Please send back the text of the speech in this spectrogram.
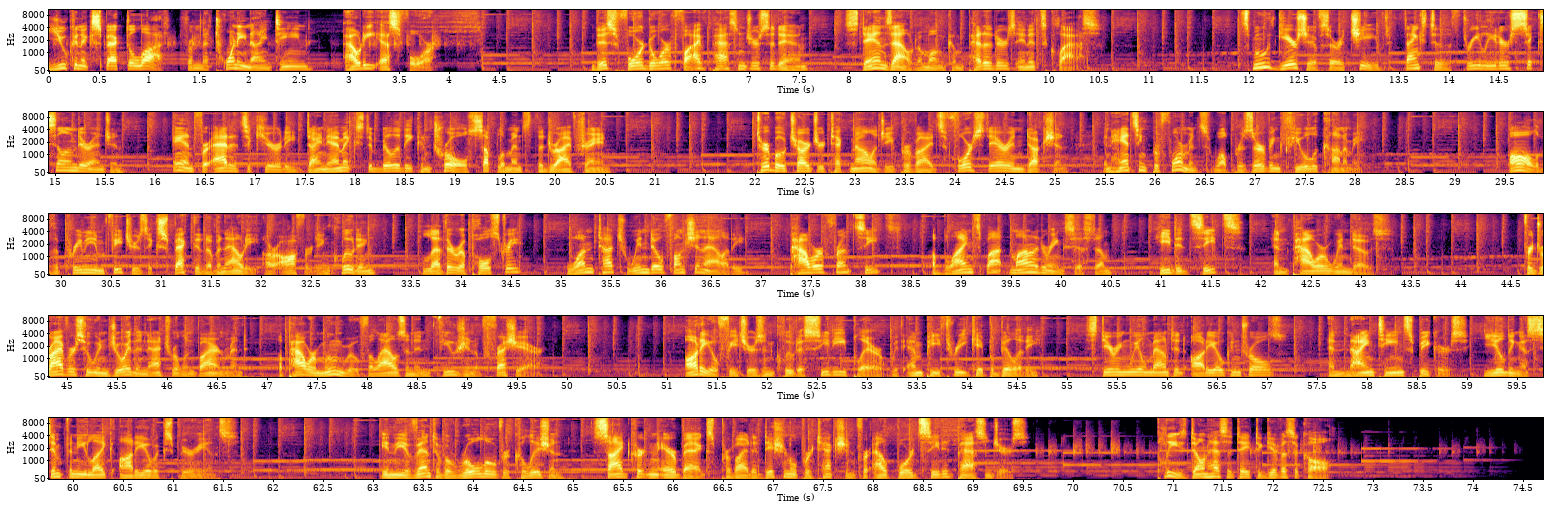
You can expect a lot from the 2019 Audi S4. This four-door, five-passenger sedan stands out among competitors in its class. Smooth gear shifts are achieved thanks to the 3-liter six-cylinder engine. And for added security, Dynamic Stability Control supplements the drivetrain. Turbocharger technology provides forced air induction, enhancing performance while preserving fuel economy. All of the premium features expected of an Audi are offered including leather upholstery, one-touch window functionality, power front seats, a blind spot monitoring system, heated seats, and power windows. For drivers who enjoy the natural environment, a power moonroof allows an infusion of fresh air. Audio features include a CD player with MP3 capability, steering wheel mounted audio controls, and 19 speakers, yielding a symphony-like audio experience. In the event of a rollover collision, side curtain airbags provide additional protection for outboard seated passengers. Please don't hesitate to give us a call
